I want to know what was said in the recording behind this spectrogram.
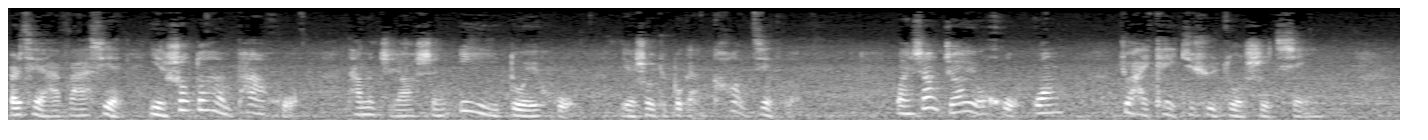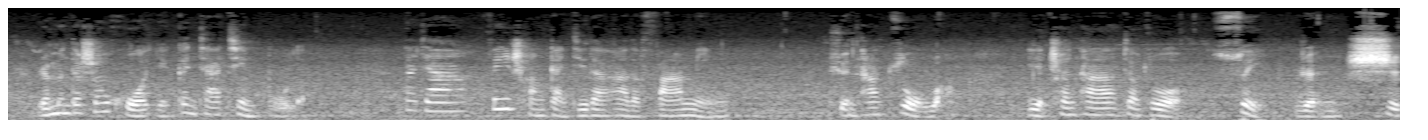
而且还发现野兽都很怕火。他们只要生一堆火，野兽就不敢靠近了。晚上只要有火光，就还可以继续做事情。人们的生活也更加进步了。大家非常感激他的发明，选他做王，也称他叫做燧人氏。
